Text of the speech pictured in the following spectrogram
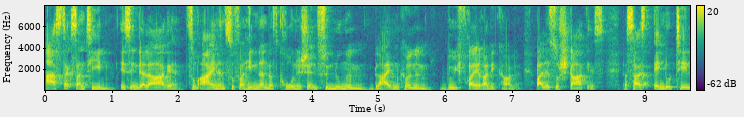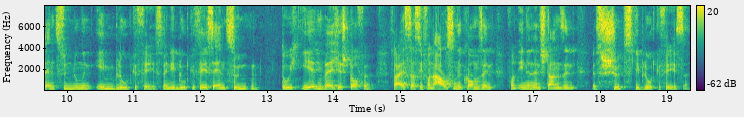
Astaxanthin ist in der Lage, zum einen zu verhindern, dass chronische Entzündungen bleiben können durch freie Radikale, weil es so stark ist. Das heißt Endothelentzündungen im Blutgefäß. Wenn die Blutgefäße entzünden, durch irgendwelche Stoffe, sei es, dass sie von außen gekommen sind, von innen entstanden sind, es schützt die Blutgefäße.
